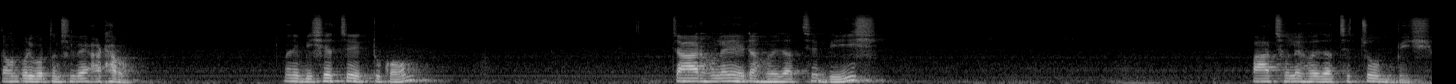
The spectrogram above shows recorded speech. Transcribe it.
তখন পরিবর্তনশীল ব্যয় আঠারো মানে বিশের চেয়ে একটু কম। চার হলে এটা হয়ে যাচ্ছে বিশ। পাঁচ হলে হয়ে যাচ্ছে চব্বিশ।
